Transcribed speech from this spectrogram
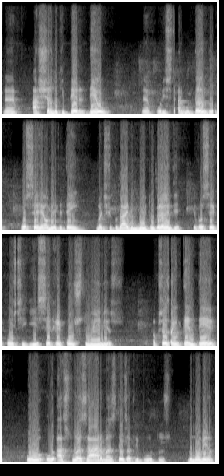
né, achando que perdeu, né, por estar mudando, você realmente tem uma dificuldade muito grande de você conseguir se reconstruir nisso. Então, precisa entender o, o, as suas armas, teus atributos, do momento.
